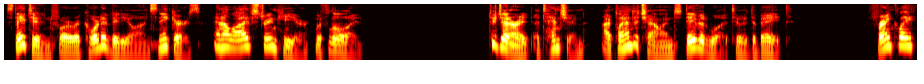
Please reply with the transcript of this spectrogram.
Stay tuned for a recorded video on sneakers and a live stream here with Lloyd. To generate attention, I plan to challenge David Wood to a debate. Frankly,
